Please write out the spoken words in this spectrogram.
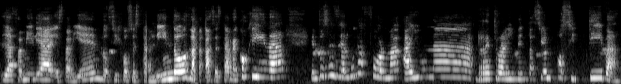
La familia está bien, los hijos están lindos, la casa está recogida. Entonces, de alguna forma, hay una retroalimentación positiva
